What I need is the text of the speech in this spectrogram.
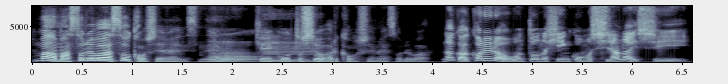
まあまあ、それはそうかもしれないですね。うん。傾向としてはあるかもしれない、それは。なん。か彼らは本当の貧困も知らないし、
